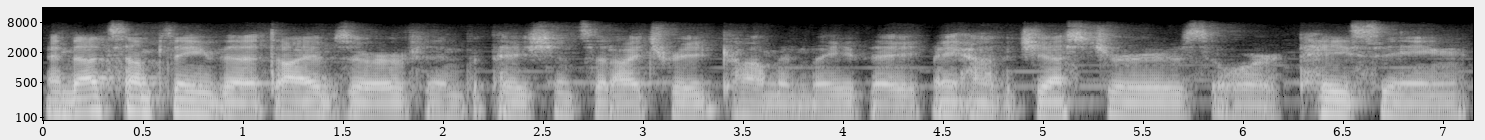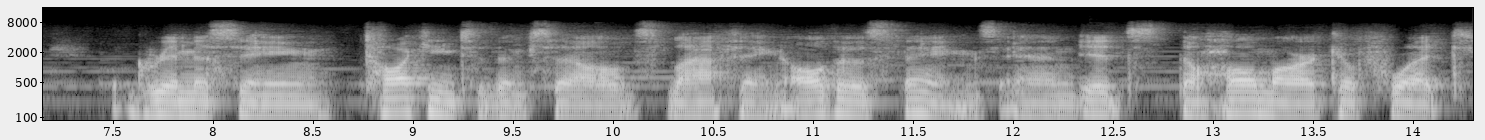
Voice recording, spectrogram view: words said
And that's something that I observe in the patients that I treat commonly. They may have gestures or pacing grimacing, talking to themselves, laughing, all those things. And it's the hallmark of what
